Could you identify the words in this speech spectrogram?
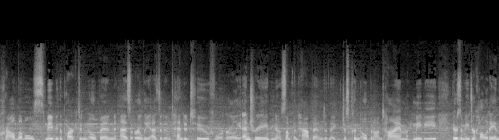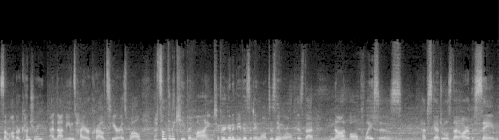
crowd levels. Maybe the park didn't open as early as it intended to for early entry. You know, something happened and they just couldn't open on time. Maybe there's a major holiday in some other country and that means higher crowds here as well. That's something to keep in mind if you're going to be visiting Walt Disney World is that not all places have schedules that are the same.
